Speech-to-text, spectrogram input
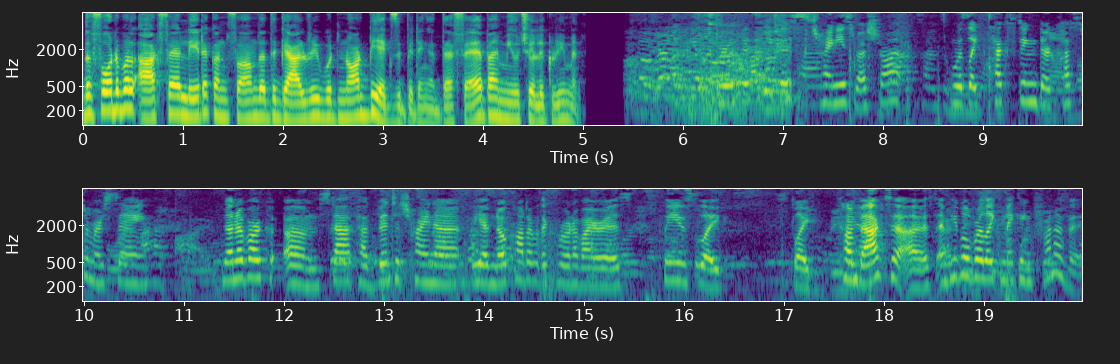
The Affordable Art Fair later confirmed that the gallery would not be exhibiting at their fair by mutual agreement. This Chinese restaurant was like texting their customers saying, None of our um, staff have been to China. We have no contact with the coronavirus. Please, like, like come back to us. And people were like making fun of it.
